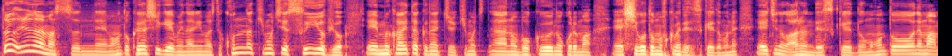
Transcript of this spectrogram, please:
ということでございますね、まあ、本当悔しいゲームになりました。こんな気持ちで水曜日を、えー、迎えたくないっていう気持ち、あの僕のこれ、まあえ、仕事も含めてですけれどもね、えー、っていうのがあるんですけれども、本当ね、まあ、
